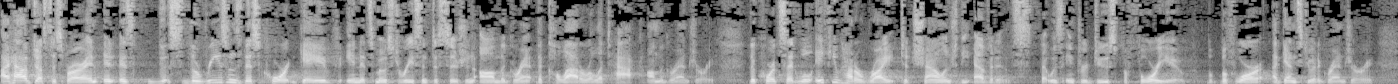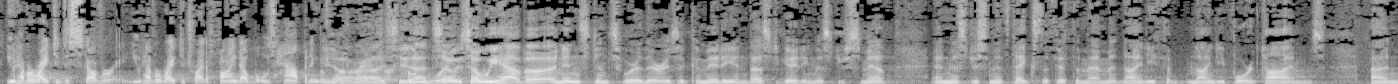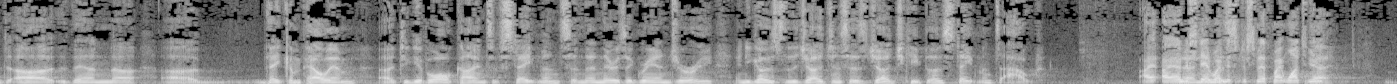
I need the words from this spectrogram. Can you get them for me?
I have, Justice Breyer, and it is this, the reasons this court gave in its most recent decision on the, grant, the collateral attack on the grand jury. The court said, well, if you had a right to challenge the evidence that was introduced before you, before against you at a grand jury, you'd have a right to discovery. You'd have a right to try to find out what was happening before yeah, the grand jury. I see Who that. Would, so, so we have a, an instance where there is a committee investigating Mr. Smith, and Mr. Smith takes the Fifth Amendment 90, 94 times and uh, then uh, uh, they compel him uh, to give all kinds of statements, and then there's a grand jury, and he goes to the judge and says, "Judge, keep those statements out." I, I understand why Mr. Smith might want to yeah. do.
